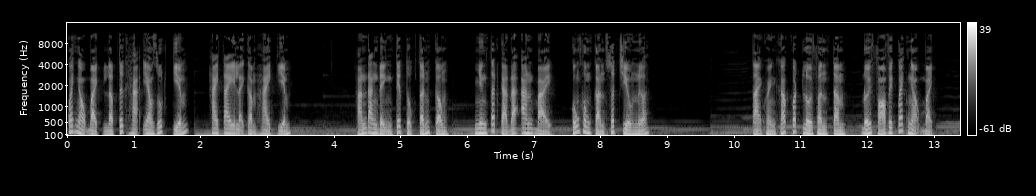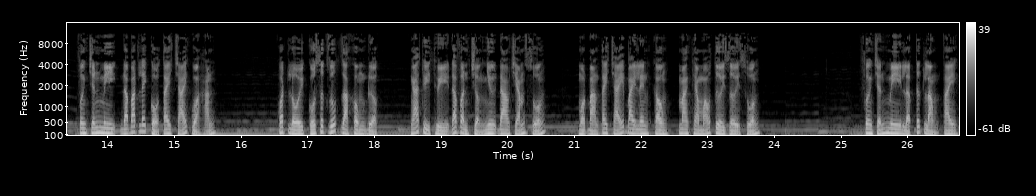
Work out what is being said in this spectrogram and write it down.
Quách Ngạo Bạch lập tức hạ eo rút kiếm, hai tay lại cầm hai kiếm. Hắn đang định tiếp tục tấn công, nhưng tất cả đã an bài, cũng không cần xuất chiêu nữa. Tại khoảnh khắc quất lôi phân tâm, đối phó với Quách Ngạo Bạch, Phương Chấn Mi đã bắt lấy cổ tay trái của hắn. Quất lôi cố sức rút ra không được, ngã thủy thủy đã vận trưởng như đao chém xuống, một bàn tay trái bay lên không, mang theo máu tươi rơi xuống. Phương Chấn Mi lập tức lỏng tay,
